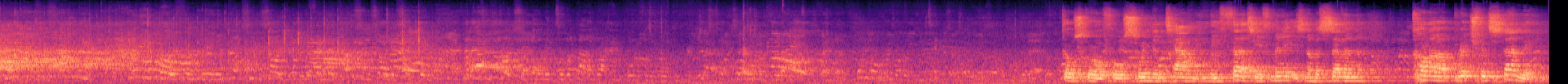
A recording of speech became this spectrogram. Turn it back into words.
Brilliant goal from Greeny. Cuts inside one defender, cuts inside the second, and as he strikes the ball into the bottom right-hand corner for the goalkeeper, it just takes it over to the last defender. To there. Goal scorer for Swindon Town in the 30th minute is number seven, Connor Britchford Stanley.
